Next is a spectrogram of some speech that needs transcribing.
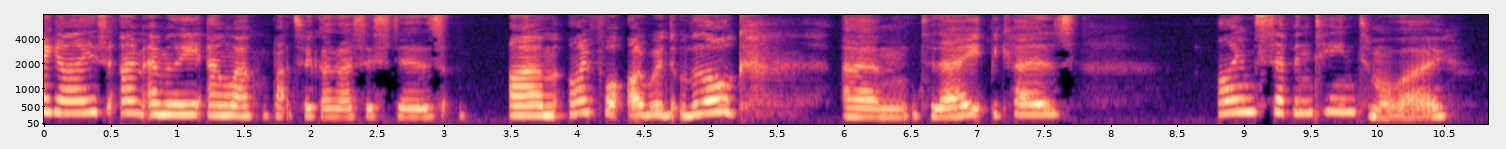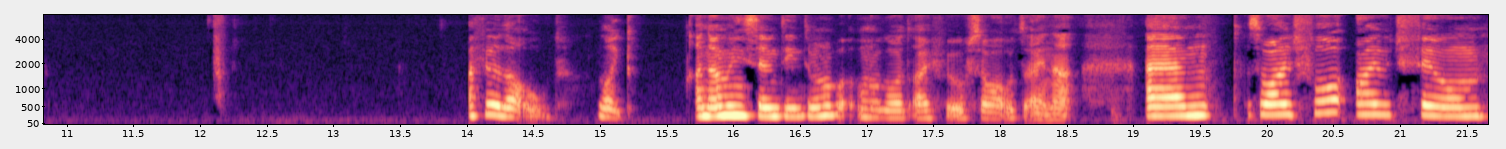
Hi guys, I'm Emily and welcome back to Goddard Sisters. Um, I thought I would vlog um, today because I'm 17 tomorrow. I feel that old. Like, I know I'm only 17 tomorrow, but oh my god, I feel so old saying that. Um, so I thought I would film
